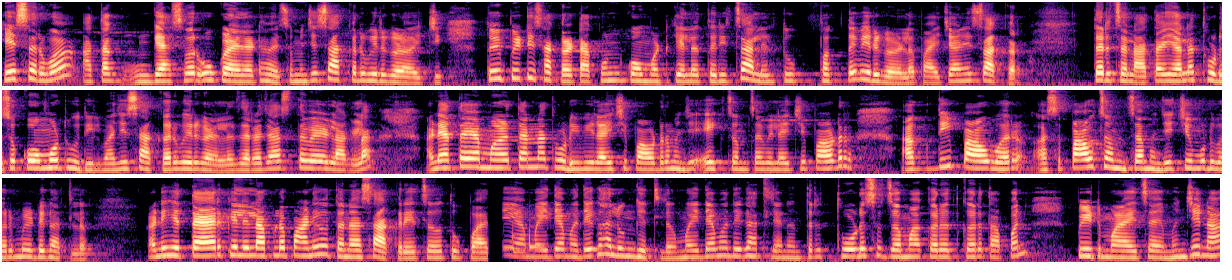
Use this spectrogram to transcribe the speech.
हे सर्व आता गॅसवर उकळायला ठेवायचं म्हणजे साखर विरगळवायची तुम्ही पिठी साखर टाकून कोमट केलं तरी चालेल तूप फक्त विरघळलं पाहिजे आणि साखर. तर चला आता याला थोडंसं कोमट होऊ देईल माझी साखर विरघळायला जरा जास्त वेळ लागला. आणि आता या मळताना थोडी विलायची पावडर म्हणजे एक चमचा विलायची पावडर अगदी पावभर असं पाव चमचा म्हणजे चिमूटभर मीठ घातलं. आणि हे तयार केलेलं आपलं पाणी होतं ना साखरेचं तुपात या मैद्यामध्ये घालून घेतलं. मैद्यामध्ये घातल्यानंतर थोडंसं जमा करत करत आपण पीठ मळायचं आहे. म्हणजे ना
